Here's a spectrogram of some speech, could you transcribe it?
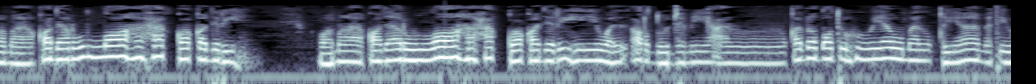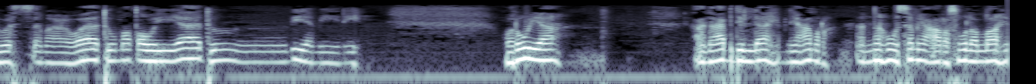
وما قدر الله حق قدره. وما قدر الله حق قدره والأرض جميعا قبضته يوم القيامة والسماوات مطويات بيمينه. وروي عن عبد الله بن عمرو أنه سمع رسول الله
